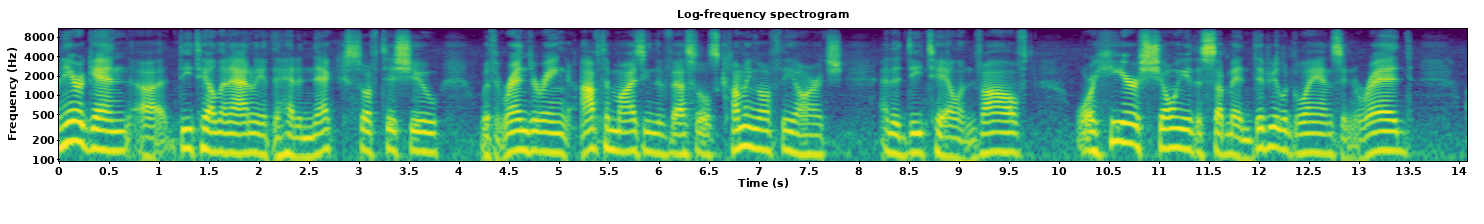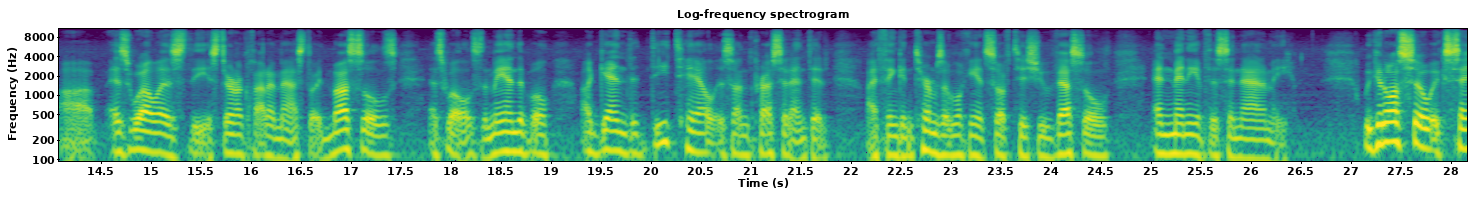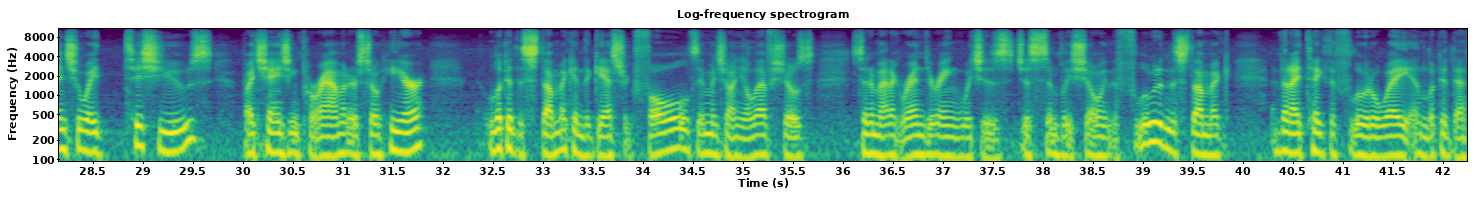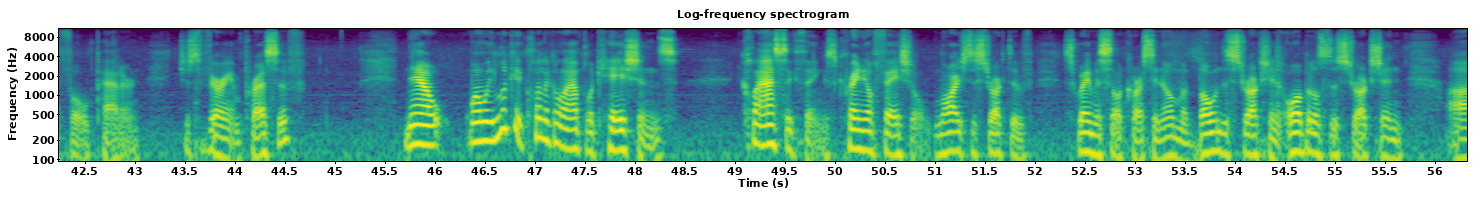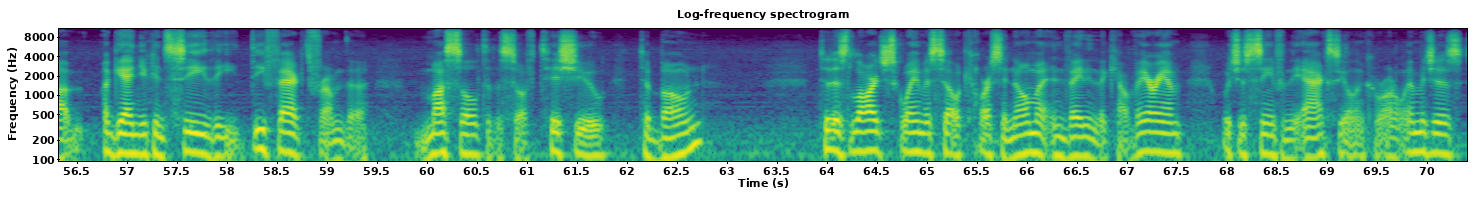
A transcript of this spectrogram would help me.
And here again, uh, detailed anatomy of the head and neck, soft tissue with rendering, optimizing the vessels coming off the arch, and the detail involved. Or here, showing you the submandibular glands in red, uh, as well as the sternocleidomastoid muscles, as well as the mandible. Again, the detail is unprecedented, I think, in terms of looking at soft tissue vessel and many of this anatomy. We could also accentuate tissues by changing parameters. So here, look at the stomach and the gastric folds. Image on your left shows cinematic rendering, which is just simply showing the fluid in the stomach. And then I take the fluid away and look at that fold pattern. Just very impressive. Now, when we look at clinical applications, classic things, craniofacial, large destructive squamous cell carcinoma, bone destruction, orbital destruction, um, again, you can see the defect from the muscle to the soft tissue to bone to this large squamous cell carcinoma invading the calvarium, which is seen from the axial and coronal images.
